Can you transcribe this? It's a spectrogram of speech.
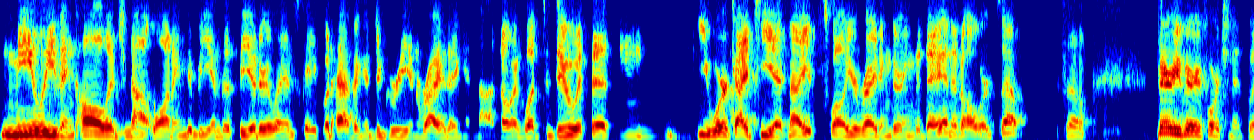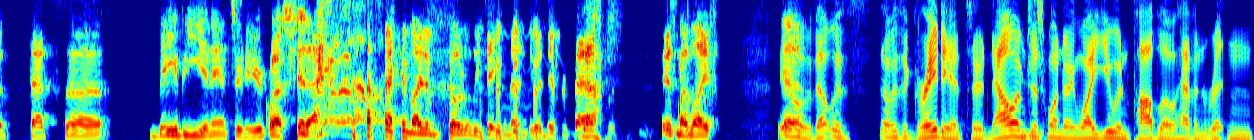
me leaving college, not wanting to be in the theater landscape, but having a degree in writing and not knowing what to do with it. And you work IT at nights while you're writing during the day and it all works out. So very, very fortunate, but that's uh, maybe an answer to your question. I, I might have totally taken that into a different path. there's my life. Yeah. Oh, that was that was a great answer. Now I'm just wondering why you and Pablo haven't written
